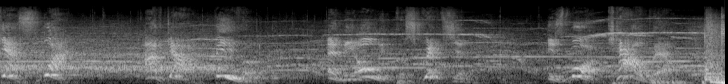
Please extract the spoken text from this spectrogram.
guess what? I've got a fever, and the only prescription is more cowbell.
